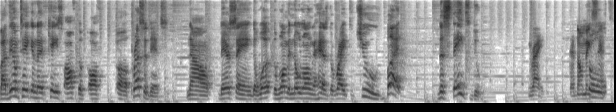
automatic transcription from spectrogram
By them taking that case off the off uh, precedents, now they're saying the what the woman no longer has the right to choose, but the states do. Right. That don't make so, sense.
